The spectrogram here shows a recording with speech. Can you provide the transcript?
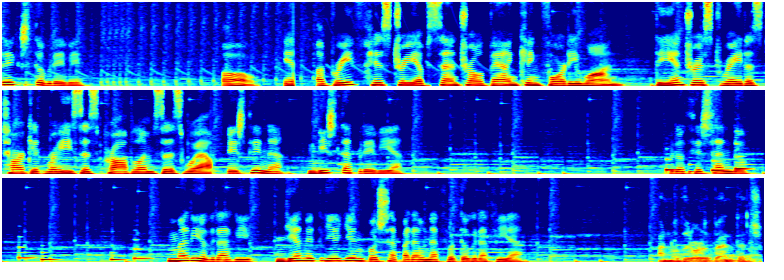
Texto breve. Oh, in a brief history of central banking 41. The interest rate as target raises problems as well. Escena, vista previa. Procesando. Mario Draghi, Janet Yellen posa para una fotografía. Another advantage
